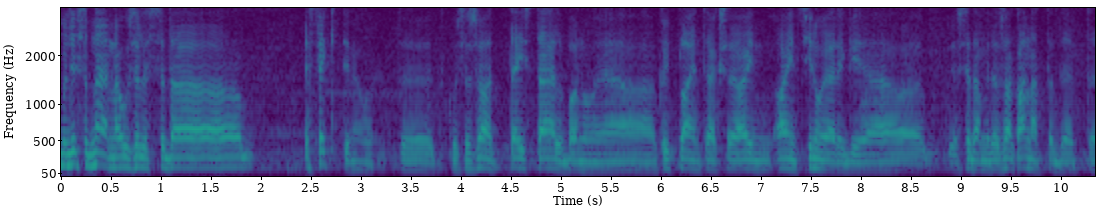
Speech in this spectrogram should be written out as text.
ma lihtsalt näen nagu sellest seda efekti nagu, et, et kui sa saad täis tähelepanu ja kõik plaanid tehakse ainult, ainult sinu järgi ja, ja seda, mida sa kannatad, et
